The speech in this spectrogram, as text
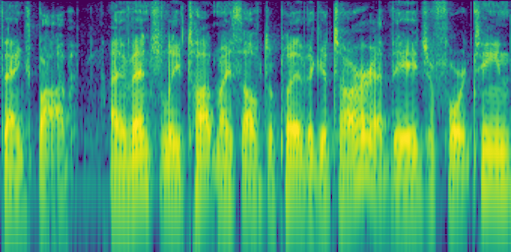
Thanks, Bob. I eventually taught myself to play the guitar at the age of 14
